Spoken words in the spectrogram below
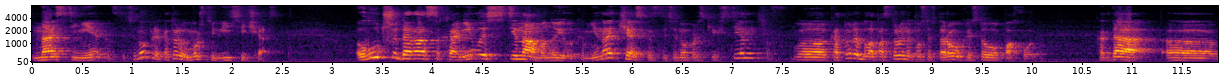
на стене Константинополя, которые вы можете видеть сейчас. Лучше до нас сохранилась стена Мануила Камнина, часть константинопольских стен, э, которая была построена после Второго крестового похода. Когда э,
